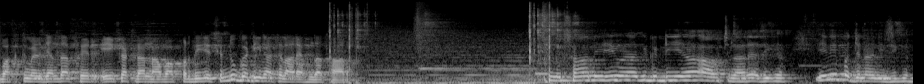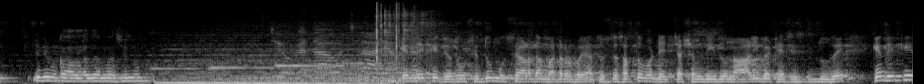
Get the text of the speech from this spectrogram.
ਵਕਤ ਮਿਲ ਜਾਂਦਾ ਫਿਰ ਇਹ ਘਟਨਾ ਨਾ ਵਾਪਰਦੀ ਜੇ ਸਿੱਧੂ ਗੱਡੀ ਨਾ ਚਲਾ ਰਿਹਾ ਹੁੰਦਾ ਥਾਰ। ਨੁਕਸਾਨ ਇਹ ਹੋਇਆ ਵੀ ਗੱਡੀ ਆ ਆਪ ਚਲਾ ਰਿਹਾ ਸੀਗਾ। ਇਹਨੇ ਭੱਜਣਾ ਨਹੀਂ ਸੀਗਾ। ਇਹਨੇ ਮੁਕਾਬਲਾ ਕਰਨਾ ਸੀ ਉਹਨੂੰ। ਜੀ ਉਹ ਕਹਿੰਦਾ ਉਹ ਚਲਾ ਰਿਹਾ ਕਹਿੰਦੇ ਕਿ ਜਦੋਂ ਸਿੱਧੂ ਮੂਸੇਵਾਲਾ ਦਾ ਮਰਡਰ ਹੋਇਆ ਤੁਸੀਂ ਤਾਂ ਸਭ ਤੋਂ ਵੱਡੇ ਚਸ਼ਮਦੀਦ ਉਹ ਨਾਲ ਹੀ ਬੈਠੇ ਸੀ ਸਿੱਧੂ ਦੇ। ਕਹਿੰਦੇ ਕਿ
